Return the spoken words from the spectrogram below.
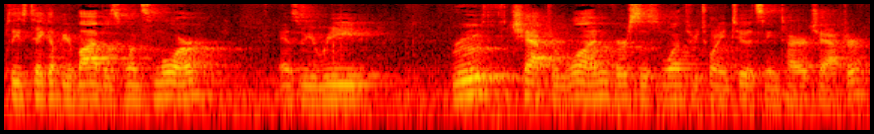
Please take up your Bibles once more as we read Ruth chapter 1, verses 1 through 22. It's the entire chapter.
